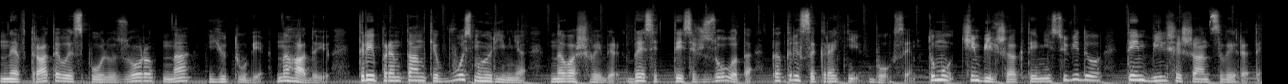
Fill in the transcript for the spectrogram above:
не втратили з полю зору на Ютубі. Нагадую, три премтанки 8 рівня на ваш вибір, 10 тисяч золота та три секретні бокси. Тому чим більша активність у відео, тим більший шанс виграти.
